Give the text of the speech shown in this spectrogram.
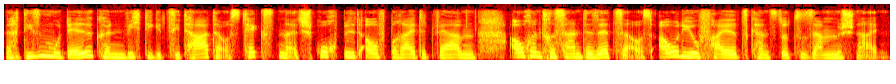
Nach diesem Modell können wichtige Zitate aus Texten als Spruchbild aufbereitet werden. Auch interessante Sätze aus Audiofiles kannst du zusammenschneiden.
